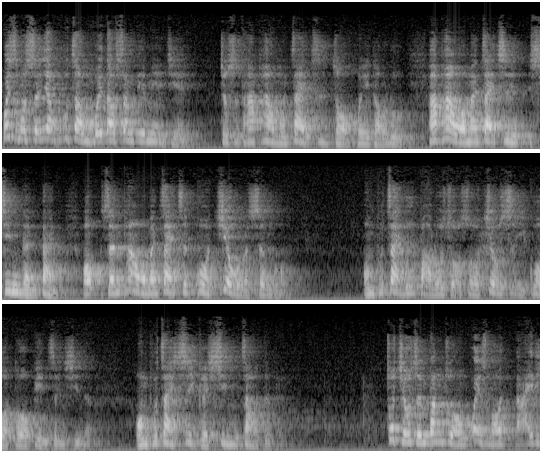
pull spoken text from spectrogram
为什么神要呼召我们回到上帝面前？就是他怕我们再次走回头路，他怕我们再次心冷淡。哦，神怕我们再次过旧的生活。我们不再如保罗所说，旧事已过，多变成新了。我们不再是一个新造的人。说求神帮助我们。为什么来礼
